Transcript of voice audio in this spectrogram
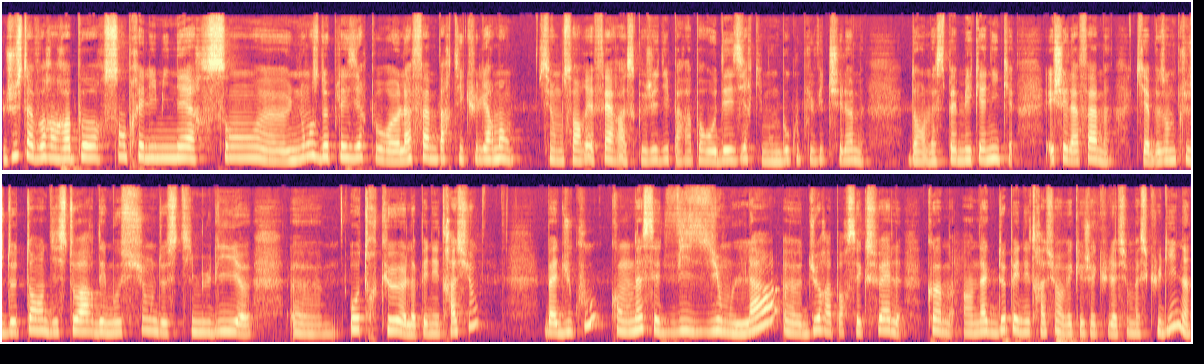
juste avoir un rapport sans préliminaire, sans euh, une once de plaisir pour euh, la femme particulièrement, si on s'en réfère à ce que j'ai dit par rapport au désir qui monte beaucoup plus vite chez l'homme dans l'aspect mécanique, et chez la femme qui a besoin de plus de temps, d'histoire, d'émotions, de stimuli euh, autres que la pénétration, bah du coup, quand on a cette vision-là du rapport sexuel comme un acte de pénétration avec éjaculation masculine,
